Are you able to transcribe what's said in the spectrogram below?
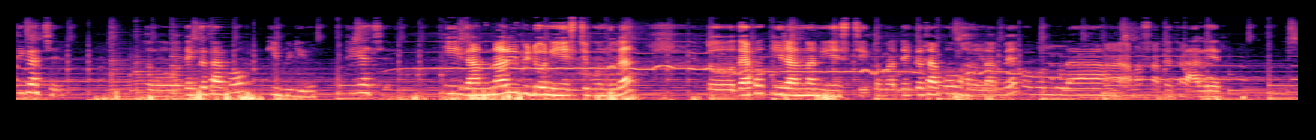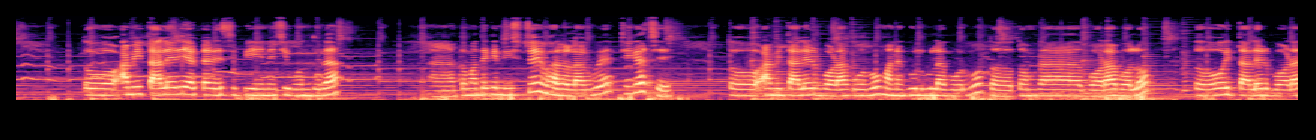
ঠিক আছে? তো দেখতে থাকো কি ভিডিও ঠিক আছে? কি রান্নারই ভিডিও নিয়ে এসেছি বন্ধুরা। তো দেখো কি রান্না নিয়ে এসেছি। তোমরা দেখতে থাকো ভালো লাগবে। বন্ধুরা আর আমার সাথে। তালের। তো আমি তালেরই একটা রেসিপি এনেছি বন্ধুরা। তোমাদেরকে নিশ্চয়ই ভালো লাগবে, ঠিক আছে? তো আমি তালের বড়া করব মানে গুলগুলা করব। তো তোমরা বড়া বলো, তো ওই তালের বড়া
